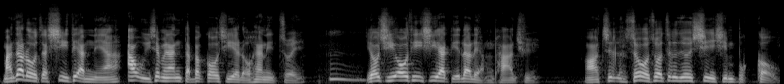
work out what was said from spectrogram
买到了我在四点呢啊！为什么咱特别高企的楼向你追？嗯，尤其 OTC 啊跌到两趴去啊！这个所以我说这个就是信心不够。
